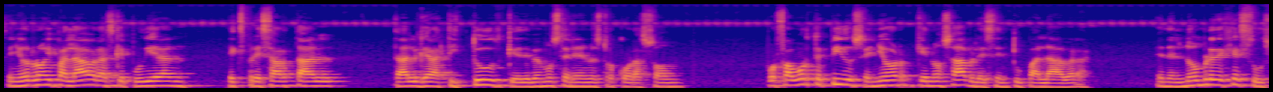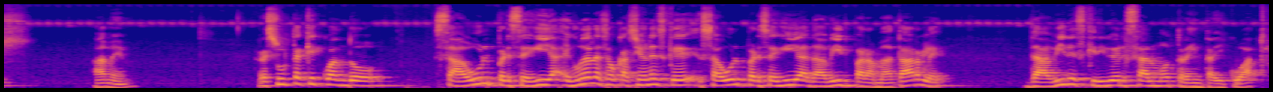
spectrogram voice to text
Señor, no hay palabras que pudieran expresar tal, tal gratitud que debemos tener en nuestro corazón. Por favor te pido, Señor, que nos hables en tu palabra. En el nombre de Jesús. Amén. Resulta que cuando Saúl perseguía, en una de las ocasiones que Saúl perseguía a David para matarle, David escribió el Salmo 34.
